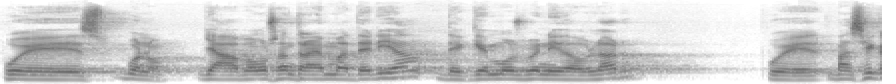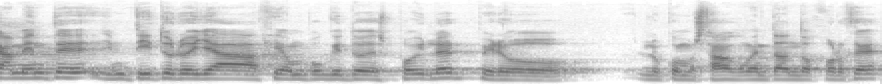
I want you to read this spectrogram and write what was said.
Pues bueno, ya vamos a entrar en materia de qué hemos venido a hablar. Pues básicamente, un título ya hacía un poquito de spoiler, pero como estaba comentando Jorge,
